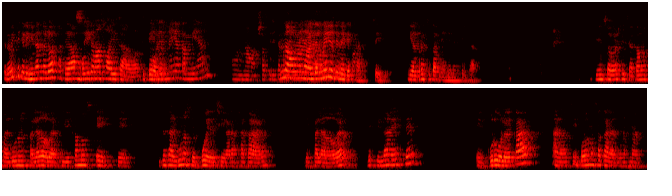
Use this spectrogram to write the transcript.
Pero viste que eliminándolo hasta quedaba un Sí. poquito más suavizado, así que ¿El bueno. del medio también? ¿O no? Ya si le No, no, no, el del medio tiene que estar, sí. Y el resto también tienen que estar. Pienso a ver si sacamos alguno escalado, a ver si dejamos este, quizás alguno se puede llegar a sacar de escalado. A ver, destildá este, el curvo lo dejás. Ah, no, sí, podemos sacar algunos más.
